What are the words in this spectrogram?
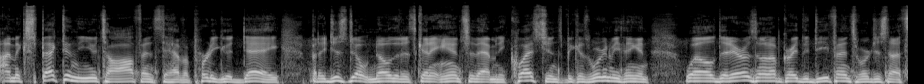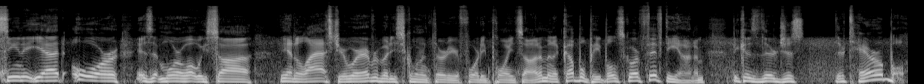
I'm expecting the Utah offense to have a pretty good day, but I just don't know that it's going to answer that many questions because we're going to be thinking, well, did Arizona upgrade the defense we're just not seeing it yet, or is it more what we saw the end of last year? Year where everybody's scoring 30 or 40 points on them, and a couple people score 50 on them because they're just they're terrible.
